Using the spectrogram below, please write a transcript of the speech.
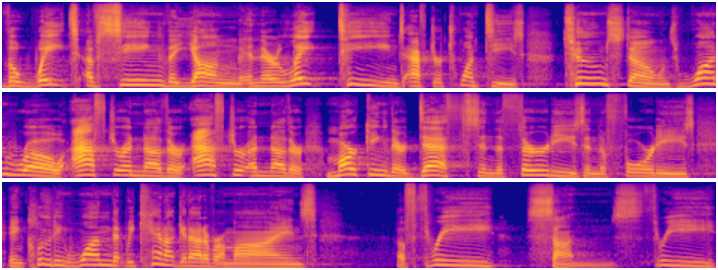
the weight of seeing the young in their late teens after 20s tombstones, one row after another, after another, marking their deaths in the 30s and the 40s, including one that we cannot get out of our minds of three sons, three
